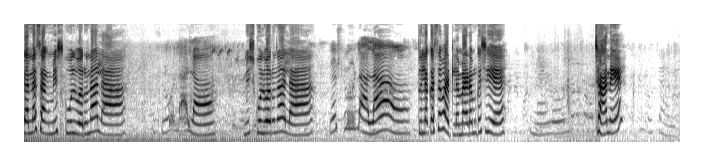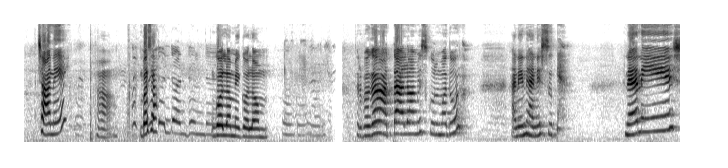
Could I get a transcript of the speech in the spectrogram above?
सगळ्यांना सांग मी स्कूल वरून आला मी स्कूल वरून आला तुला कसं वाटलं मॅडम कशी आहे छान आहे छान आहे हां बसा गोलम आहे गोलम. तर बघा आता आलो आम्ही स्कूलमधून आणि ज्ञानेश सुद्धा ज्ञानेश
